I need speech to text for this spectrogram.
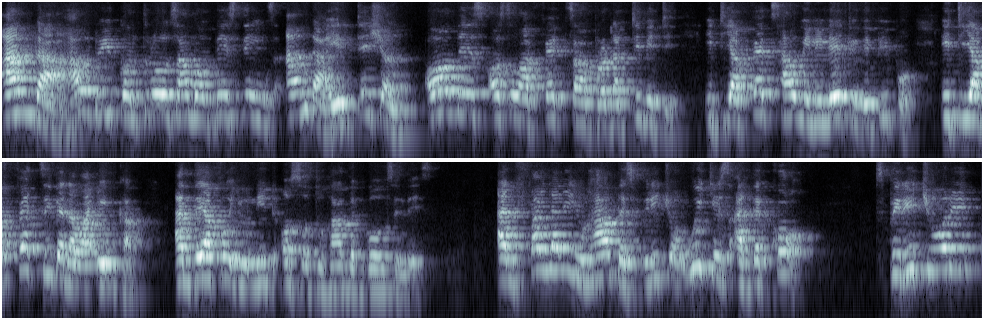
Anger, how do you control some of these things? Anger, irritation, all this also affects our productivity. It affects how we relate with the people. It affects even our income. And therefore, you need also to have the goals in this. And finally, you have the spiritual, which is at the core. Spiritually,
